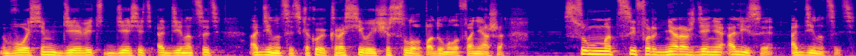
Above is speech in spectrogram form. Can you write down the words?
«Восемь, девять, десять, одиннадцать...» «Одиннадцать, какое красивое число», — подумала Фаняша. «Сумма цифр дня рождения Алисы — одиннадцать».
